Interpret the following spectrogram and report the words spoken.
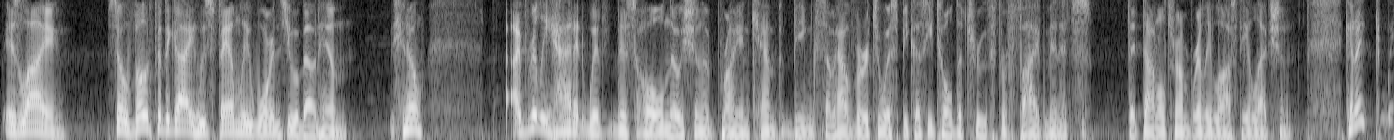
is lying. So vote for the guy whose family warns you about him. You know, I've really had it with this whole notion of Brian Kemp being somehow virtuous because he told the truth for five minutes that Donald Trump really lost the election. Can I can we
